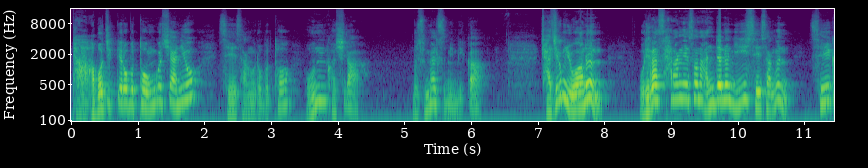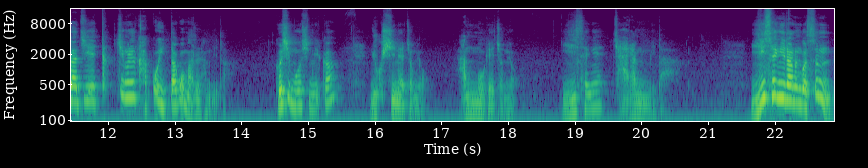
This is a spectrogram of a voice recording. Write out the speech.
다 아버지께로부터 온 것이 아니요 세상으로부터 온 것이라. 무슨 말씀입니까? 자, 지금 요한은 우리가 사랑해서는 안 되는 이 세상은 세 가지의 특징을 갖고 있다고 말을 합니다. 그것이 무엇입니까? 육신의 정욕, 안목의 정욕, 이생의 자랑입니다. 이생이라는 것은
